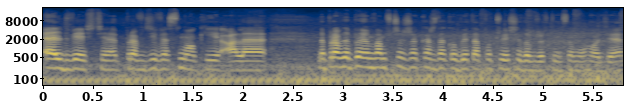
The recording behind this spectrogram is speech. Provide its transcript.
L200, prawdziwe smoki, ale naprawdę powiem Wam szczerze, każda kobieta poczuje się dobrze w tym samochodzie.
